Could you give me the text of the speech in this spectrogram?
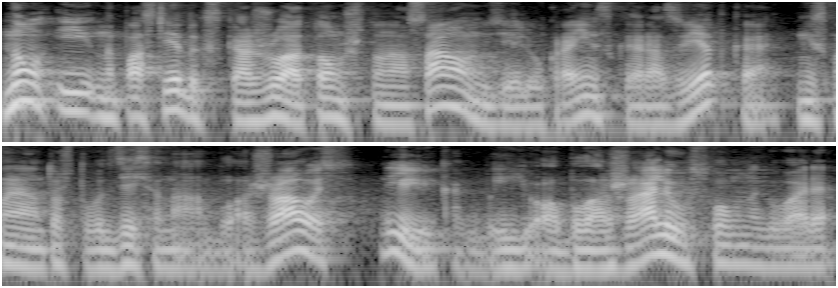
Ну и напоследок скажу о том, что на самом деле украинская разведка, несмотря на то, что вот здесь она облажалась, или как бы ее облажали, условно говоря,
